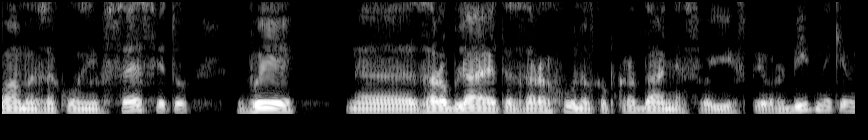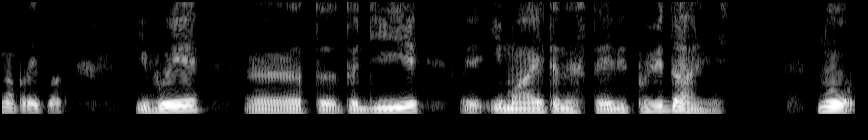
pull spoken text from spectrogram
вами законів Всесвіту. Ви е, заробляєте за рахунок обкрадання своїх співробітників, наприклад, і ви е, тоді і маєте нести відповідальність. Ну,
